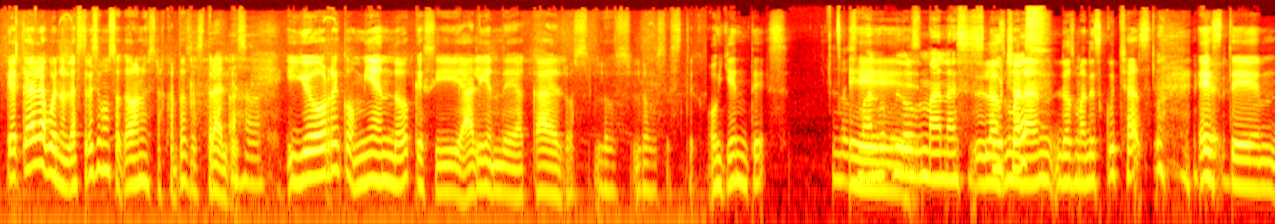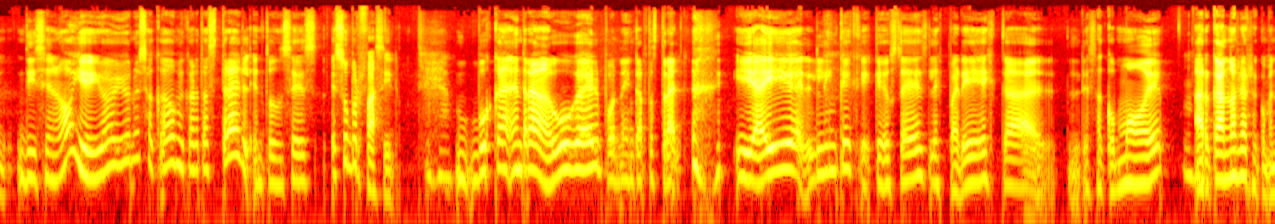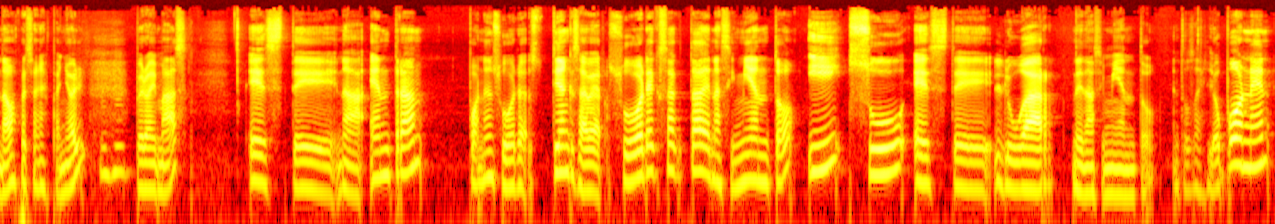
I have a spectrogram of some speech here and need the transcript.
que acá, bueno, las tres hemos sacado nuestras cartas astrales. Ajá. Y yo recomiendo que si alguien de acá, los, los, los este, oyentes, los, Eh, manu- los manas los, escuchas. manan- los manescuchas, este, dicen, oye, yo, yo no he sacado mi carta astral. Entonces, es súper fácil. Buscan, entran a Google, ponen carta astral y ahí el link que, que a ustedes les parezca, les acomode. Arcanos les recomendamos pues en español, Ujú. pero hay más. Este, nada, entran, ponen su hora, tienen que saber su hora exacta de nacimiento y su este lugar de nacimiento. Entonces lo ponen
